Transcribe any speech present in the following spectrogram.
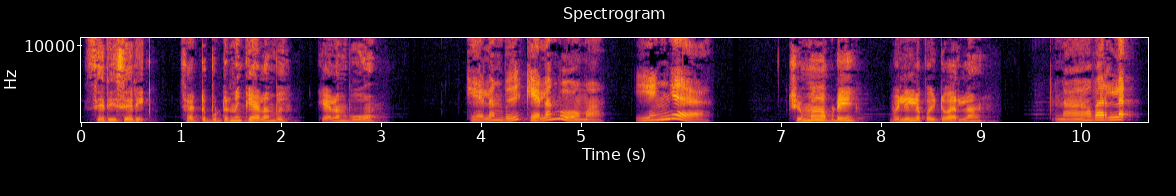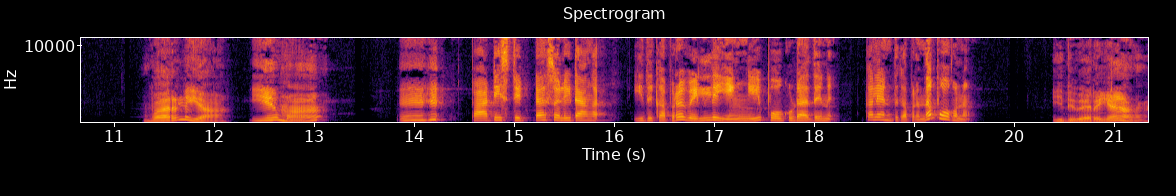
சரி சரி சட்டு புட்டுன்னு கிளம்பு கிளம்புவோம். கிளம்பு கிளம்புவோமா? எங்க? சும்மா அப்படியே வெளியில் போயிட்டு வரலாம். நான் வரல. வரலையா? ஏம்மா? ம் பாட்டி ஸ்ட்ரிக்டாக சொல்லிட்டாங்க. இதுக்கப்புறம் வெளில எங்கேயும் போகக்கூடாதுன்னு. கல்யாணத்துக்கு அப்புறம் தான் போகணும். இது வேறயா?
